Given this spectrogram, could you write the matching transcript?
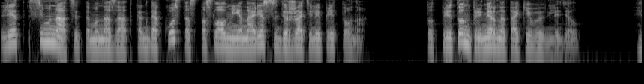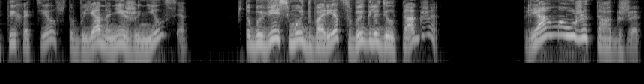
Лет семнадцать тому назад, когда Костас послал меня на арест содержателей притона. Тот притон примерно так и выглядел. И ты хотел, чтобы я на ней женился? Чтобы весь мой дворец выглядел так же? Прямо уже так же,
